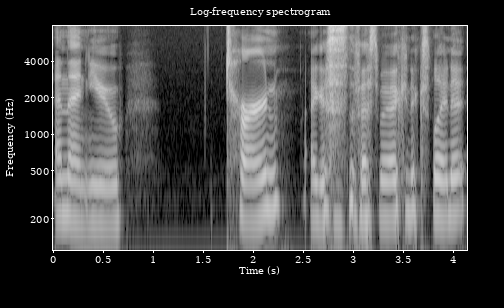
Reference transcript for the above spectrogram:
and then you turn, I guess is the best way I can explain it,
